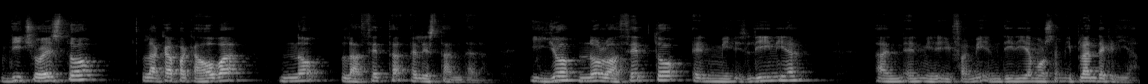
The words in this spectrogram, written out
dicho esto, la capa caoba no la acepta el estándar y yo no lo acepto en mi línea, en, mi familia, diríamos en mi plan de cría.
